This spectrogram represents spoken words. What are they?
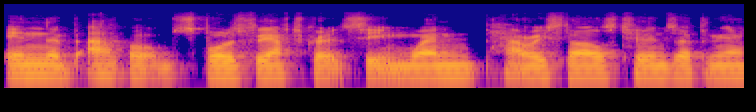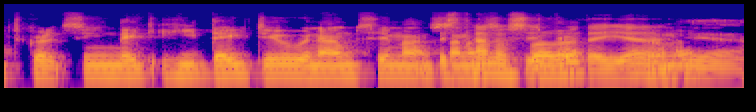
in the oh, spoilers for the after credit scene, when Harry Styles turns up in the after credit scene, they he they do announce him as Thanos' Thanos' brother. brother. Yeah, yeah.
